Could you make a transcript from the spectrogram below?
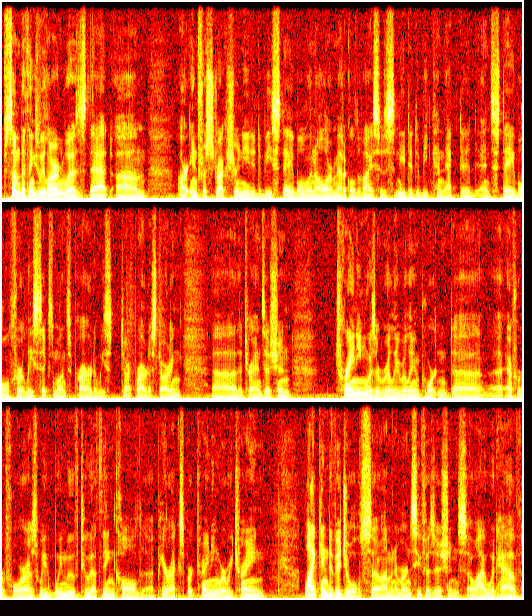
some of the things we learned was that um, our infrastructure needed to be stable, and all our medical devices needed to be connected and stable for at least six months prior to we start, prior to starting uh, the transition training was a really, really important uh, effort for us. We, we moved to a thing called uh, peer expert training where we train like individuals. So I'm an emergency physician, so I would have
